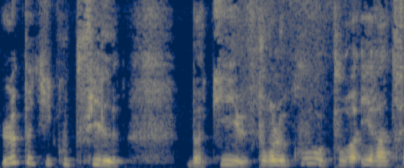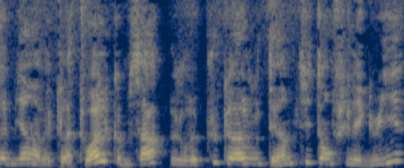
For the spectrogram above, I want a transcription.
le petit coupe-fil bah, qui, pour le coup, ira très bien avec la toile. Comme ça, j'aurai plus qu'à ajouter un petit enfil aiguille.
